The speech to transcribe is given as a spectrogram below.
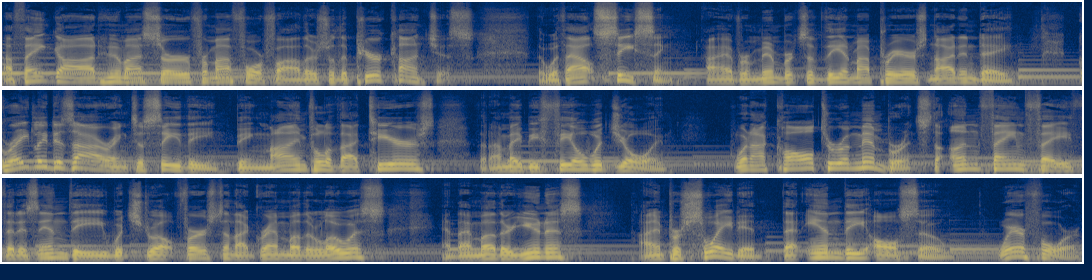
I thank God, whom I serve for my forefathers with a pure conscience, that without ceasing I have remembrance of thee in my prayers night and day, greatly desiring to see thee, being mindful of thy tears, that I may be filled with joy when I call to remembrance the unfeigned faith that is in thee, which dwelt first in thy grandmother Lois and thy mother Eunice, I am persuaded that in thee also. Wherefore,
